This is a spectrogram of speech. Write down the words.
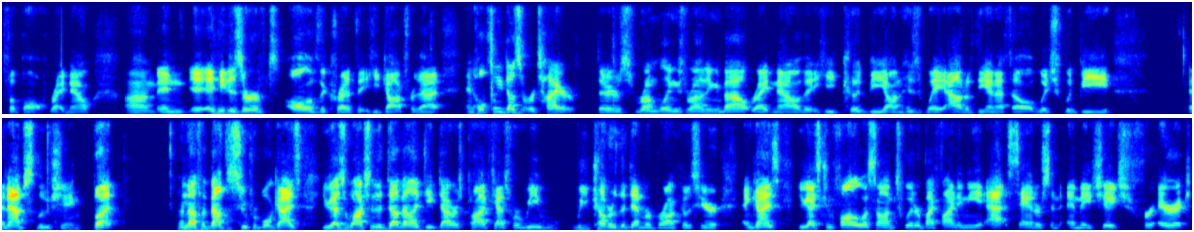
football right now. Um, and and he deserved all of the credit that he got for that. And hopefully he doesn't retire. There's rumblings running about right now that he could be on his way out of the NFL, which would be an absolute shame. But enough about the Super Bowl, guys. You guys are watching the Dove Valley Deep Divers podcast where we we cover the Denver Broncos here. And guys, you guys can follow us on Twitter by finding me at Sanderson MHH for Erick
